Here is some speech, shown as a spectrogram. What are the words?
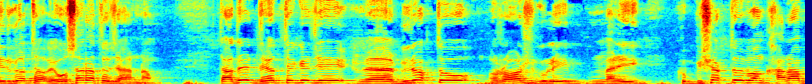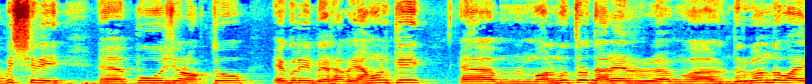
নির্গত হবে ওসারা তো জাহান্নাম, তাদের দেহ থেকে যে বিরক্ত রসগুলি মানে খুব বিষাক্ত এবং খারাপ বিশ্রী পুজ, রক্ত, এগুলি বের হবে। এমনকি মলমূত্র দ্বারের দুর্গন্ধময়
